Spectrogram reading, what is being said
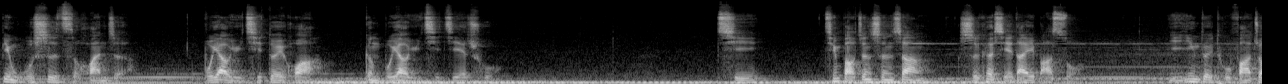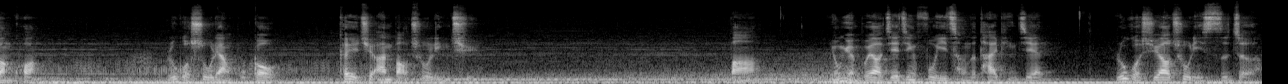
并无视此患者，不要与其对话，更不要与其接触。七，请保证身上时刻携带一把锁，以应对突发状况。如果数量不够，可以去安保处领取。八，永远不要接近负一层的太平间。如果需要处理死者，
